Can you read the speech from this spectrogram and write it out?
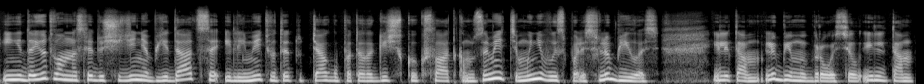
и не дают вам на следующий день объедаться или иметь вот эту тягу патологическую к сладкому. Заметьте, мы не выспались, влюбилась, или там любимый бросил, или там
